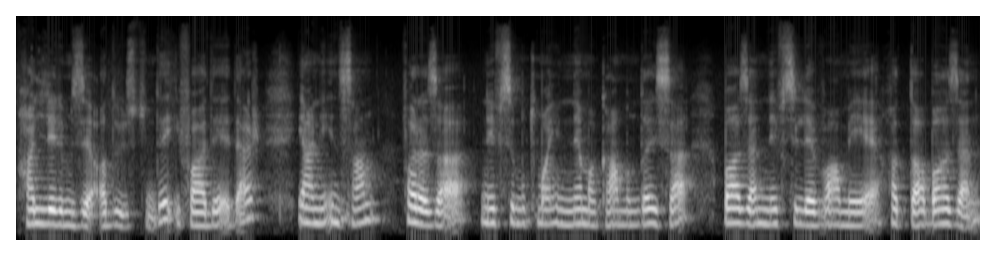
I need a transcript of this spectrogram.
hallerimizi adı üstünde ifade eder. Yani insan faraza, nefsi mutmainne makamındaysa bazen nefsi levvameye hatta bazen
